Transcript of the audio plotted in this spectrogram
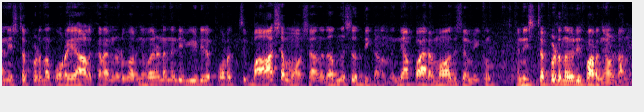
ഞാൻ ഇഷ്ടപ്പെടുന്ന കുറെ ആൾക്കാർ എന്നോട് പറഞ്ഞു വരണം നിന്റെ വീഡിയോയിൽ കുറച്ച് ഭാഷ മോശമാണ്. അതൊന്ന് ശ്രദ്ധിക്കണം. എന്ന് ഞാൻ പരമാവധി ശ്രമിക്കും. ഞാൻ ഇഷ്ടപ്പെടുന്നവർ പറഞ്ഞുകൊണ്ടാണ്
